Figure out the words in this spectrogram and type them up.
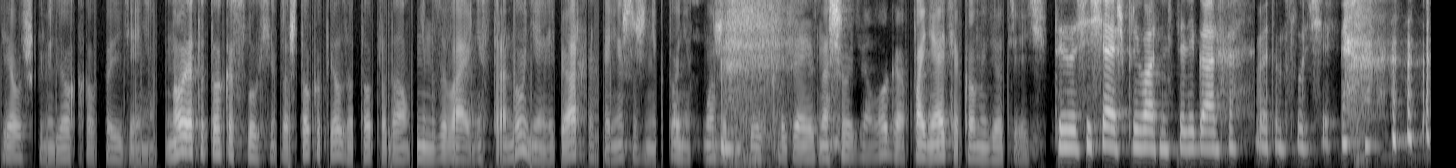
девушками легкого поведения. Но это только слухи. За что купил, за то продал. Не называя ни страну, ни олигарха, конечно же, никто не сможет, исходя из нашего диалога, понять, о ком идет речь. Ты защищаешь приватность олигарха в этом случае.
